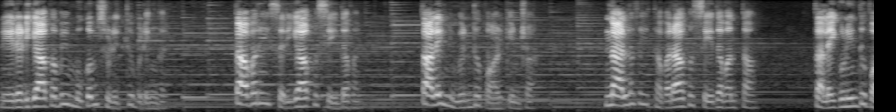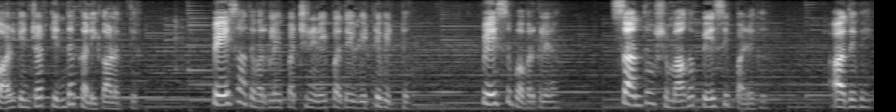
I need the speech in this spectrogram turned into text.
நேரடியாகவே முகம் சுழித்து விடுங்கள். தவறை சரியாக செய்தவன் தலை நிமிர்ந்து வாழ்கின்றான். நல்லதை தவறாக செய்தவன் தான். தலைகுனிந்து வாழ்கின்றான் இந்த கலிகாலத்தில். பேசாதவர்களை பற்றி நினைப்பதை விட்டுவிட்டு பேசுபவர்களிடம் சந்தோஷமாக பேசி பழகு. அதுவே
